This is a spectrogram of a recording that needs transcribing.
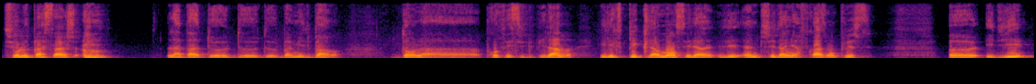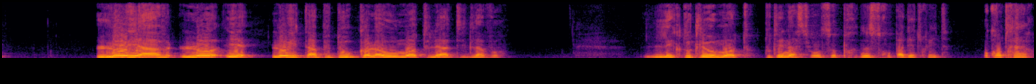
sur le passage là-bas de, de, Bamidbar dans la prophétie du Pilam, il explique clairement, c'est une de ses dernières phrases en plus, euh, il dit Lo lavo. Les- Toutes les homotes, toutes les nations ne seront pas détruites. Au contraire.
